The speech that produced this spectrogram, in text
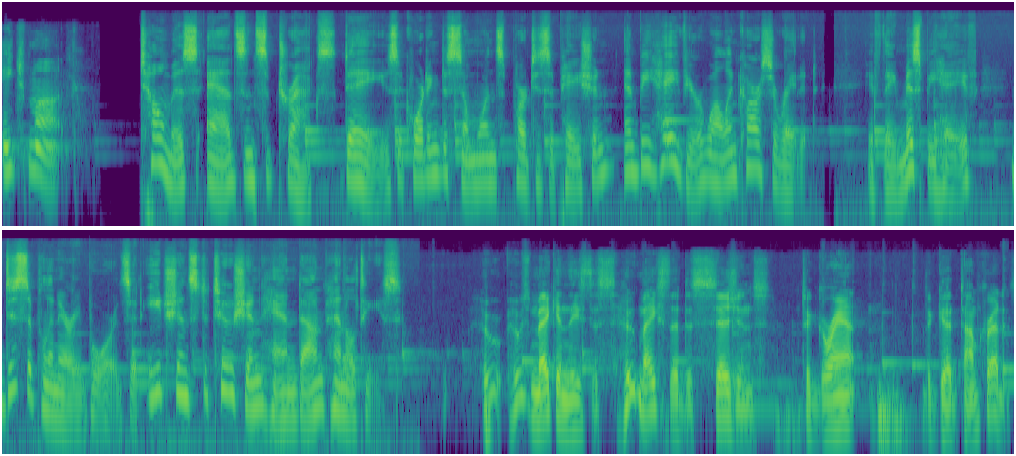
each month. TOMIS adds and subtracts days according to someone's participation and behavior while incarcerated. If they misbehave, disciplinary boards at each institution hand down penalties who who's making these who makes the decisions to grant the good time credits?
